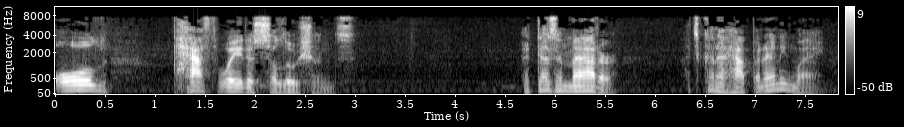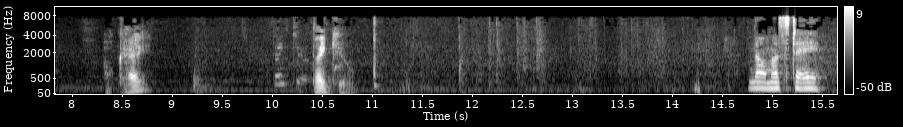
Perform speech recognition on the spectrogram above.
old pathway to solutions. It doesn't matter. It's going to happen anyway. Okay? Thank you. Thank you. Namaste. Namaste.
